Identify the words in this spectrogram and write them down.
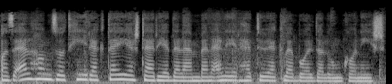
Az elhangzott hírek teljes terjedelemben elérhetőek weboldalunkon is.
